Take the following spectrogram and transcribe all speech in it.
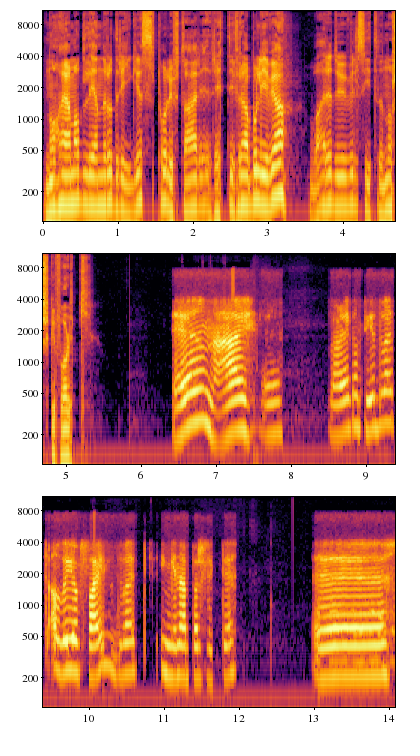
Nå har jeg Madeleine Rodriguez på lufta her, rett ifra Bolivia. Hva er det du vil si til det norske folk? Eh, nei, eh, hva er det jeg kan si? Du veit, alle gjør feil. Du veit, ingen er perfekte. Eh,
